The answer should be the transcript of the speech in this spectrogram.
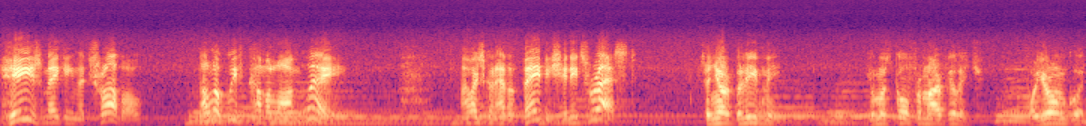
He's making the trouble. Now, look, we've come a long way. My wife's going to have a baby. She needs rest. Senor, believe me, you must go from our village for your own good.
